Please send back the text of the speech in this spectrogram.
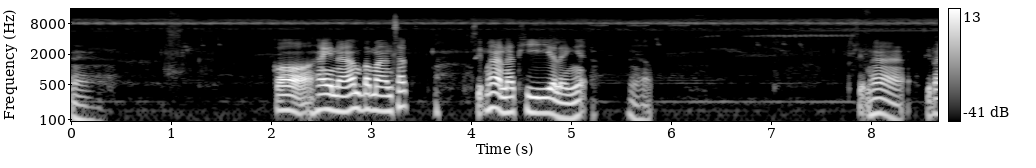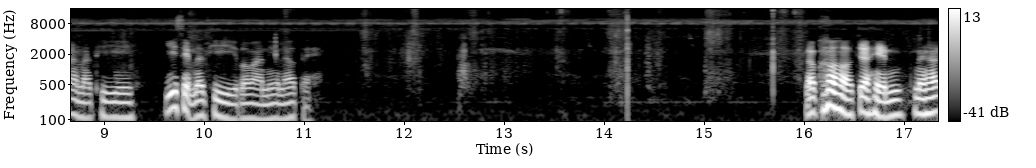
อ่าก็ให้น้ำประมาณสักสิบห้านาทีอะไรเงี้ยนะครับสิบห้าสิบห้านาทียี่สิบนาทีประมาณนี้แล้วแต่ แล้วก็จะเห็นนะฮะ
